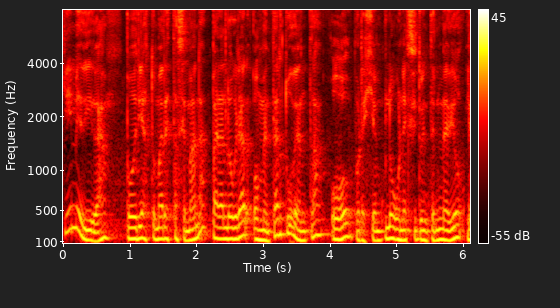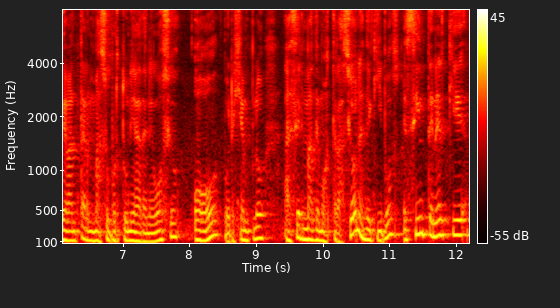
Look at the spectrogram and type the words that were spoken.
¿Qué medida podrías tomar esta semana para lograr aumentar tu venta o, por ejemplo, un éxito intermedio, levantar más oportunidades de negocio o, por ejemplo, hacer más demostraciones de equipos sin tener que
